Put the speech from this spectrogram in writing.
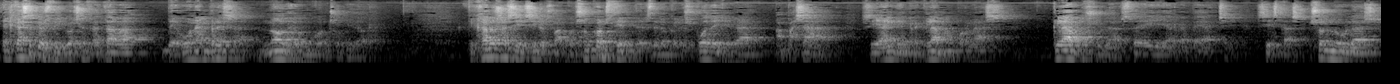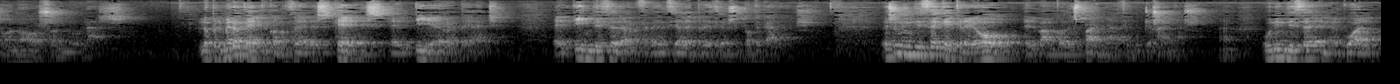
El caso que os digo se trataba de una empresa, no de un consumidor. Fijaros así si los bancos son conscientes de lo que les puede llegar a pasar si alguien reclama por las cláusulas de IRPH, si estas son nulas o no son nulas. Lo primero que hay que conocer es qué es el IRPH el índice de referencia de precios hipotecarios. Es un índice que creó el Banco de España hace muchos años. ¿eh? Un índice en el cual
